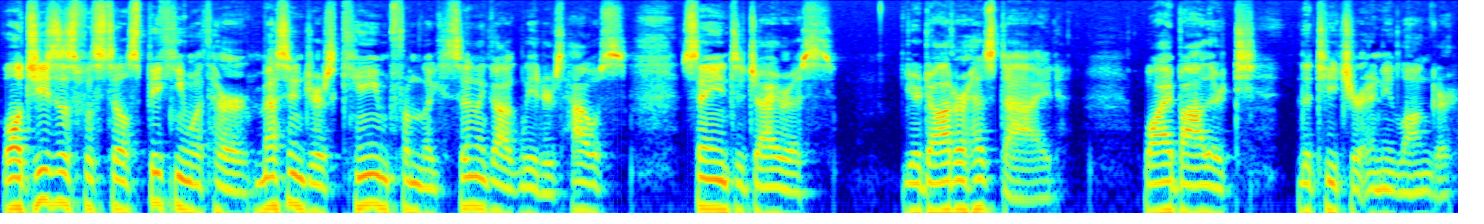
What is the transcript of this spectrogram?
While Jesus was still speaking with her, messengers came from the synagogue leader's house, saying to Jairus, Your daughter has died. Why bother t- the teacher any longer?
